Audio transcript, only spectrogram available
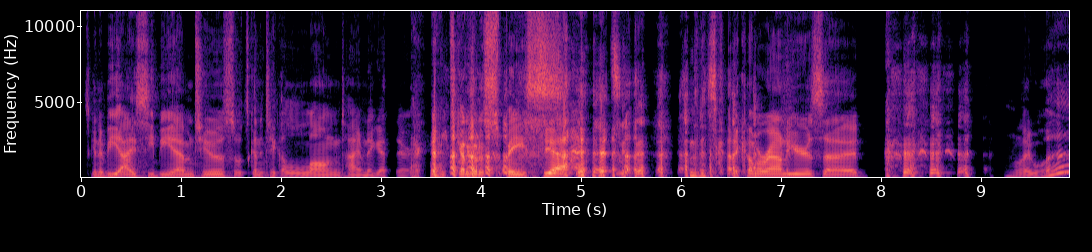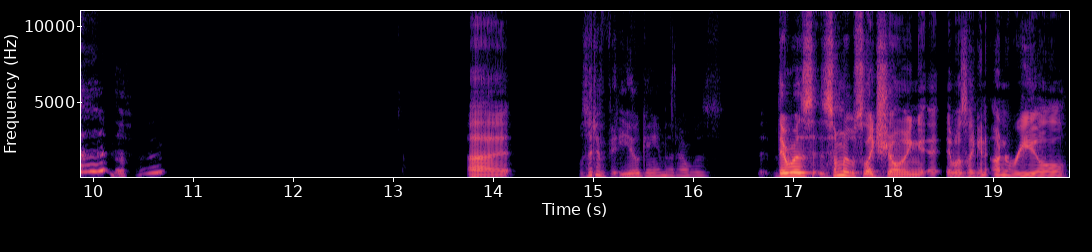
It's gonna be ICBM too, so it's gonna take a long time to get there. it's got to go to space. yeah, it's, it's got to come around to your side. I'm like, what the fuck? Uh, was it a video game that I was? There was someone was like showing it it was like an Unreal,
